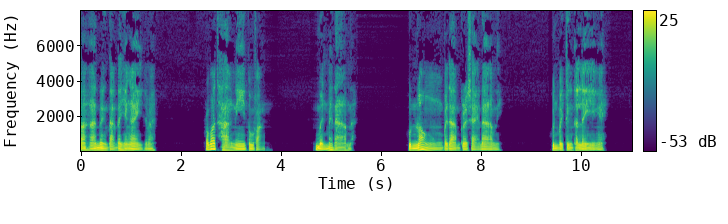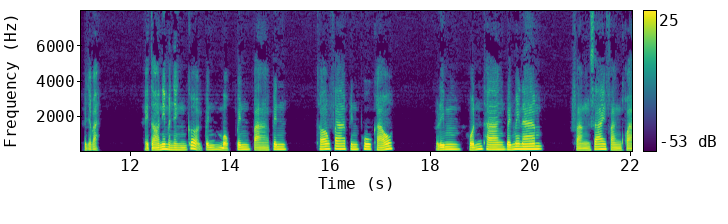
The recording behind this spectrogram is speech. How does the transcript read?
อาหารต่างๆได้ยังไงใช่ไหมเพราะว่าทางนี้ทุกฝั่งเหมือนแม่น้ำนะคุณล่องไปตามกระแสน้ำนี่ คุณไปถึงทะเลไงเข้าใจปะไอตอนนี้มันยังก็เป็นบกเป็นป่าเป็นท้องฟ้าเป็นภูเขา ริมหนทางเป็นแม่น้ำฝั่งซ้ายฝั่งขวา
